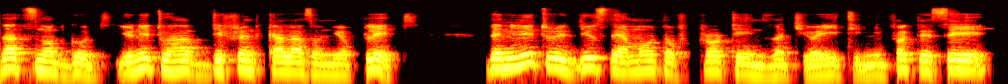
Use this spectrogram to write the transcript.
that's not good. You need to have different colors on your plate. Then you need to reduce the amount of proteins that you're eating. In fact, they say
